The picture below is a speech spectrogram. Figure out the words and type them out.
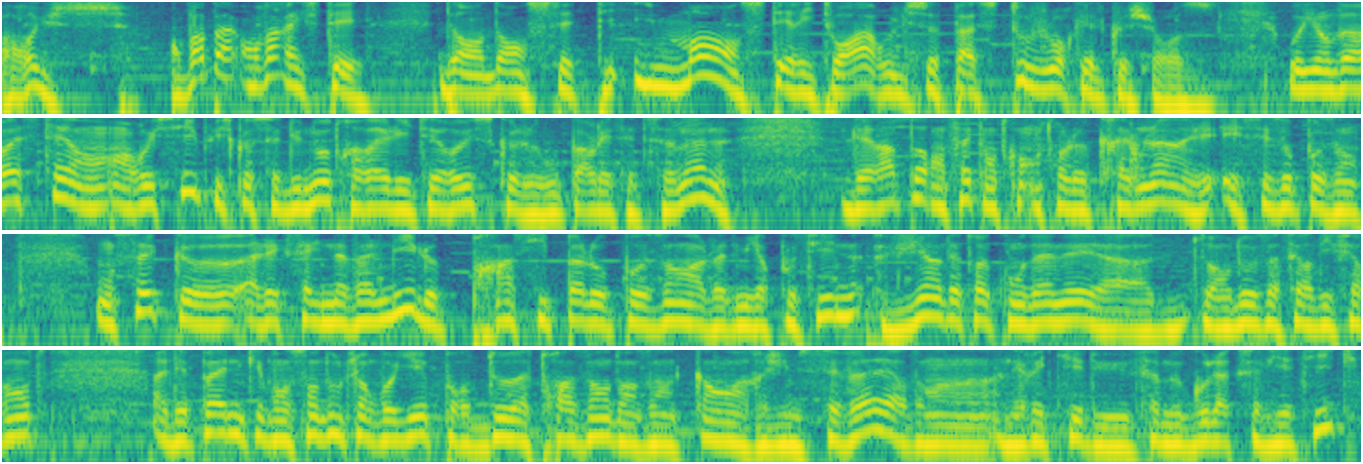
On va, on va rester dans, dans, cet immense territoire où il se passe toujours quelque chose. Oui, on va rester en, Russie puisque c'est d'une autre réalité russe que je vous parler cette semaine. Des rapports en fait entre, entre le Kremlin et, ses opposants. On sait que Alexei Navalny, le principal opposant à Vladimir Poutine, vient d'être condamné dans deux affaires différentes à des peines qui vont sans doute l'envoyer pour deux à trois ans dans un camp à régime sévère, dans un, un héritier du fameux goulag soviétique.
